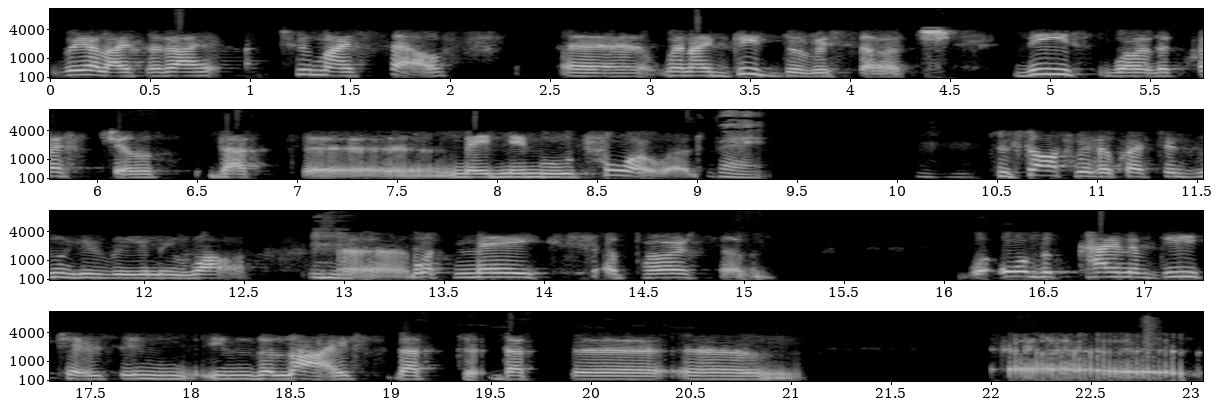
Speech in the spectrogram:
realized that I to myself uh, when I did the research, these were the questions that uh, made me move forward. Right. Mm-hmm. To start with the question who he really was, mm-hmm. Uh, what makes a person, all the kind of details in in the life that that uh, um, uh,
